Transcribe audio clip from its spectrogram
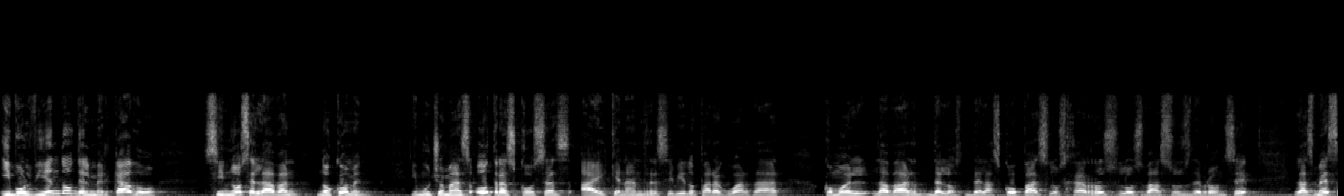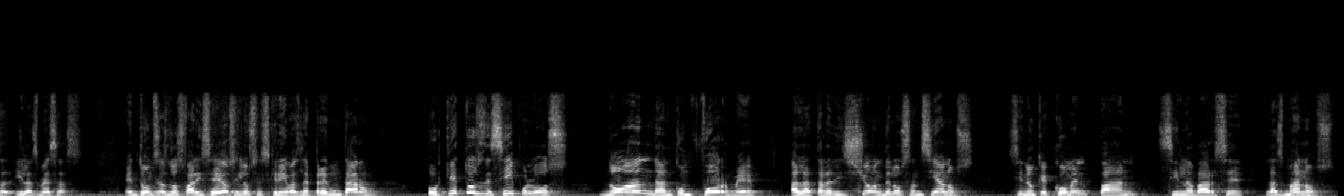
Y volviendo del mercado, si no se lavan, no comen y mucho más otras cosas hay que han recibido para guardar, como el lavar de, los, de las copas, los jarros, los vasos de bronce, las mesas y las mesas. Entonces los fariseos y los escribas le preguntaron, ¿por qué tus discípulos no andan conforme a la tradición de los ancianos, sino que comen pan sin lavarse las manos?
